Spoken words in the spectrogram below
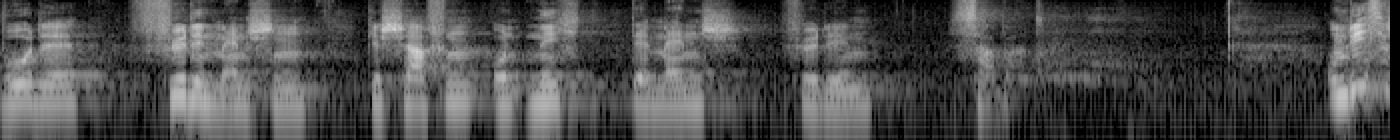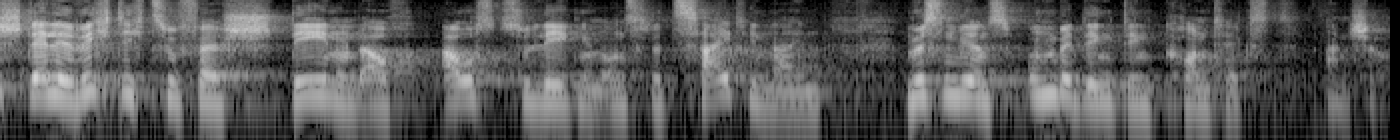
wurde für den Menschen geschaffen und nicht der Mensch für den Sabbat. Um diese Stelle richtig zu verstehen und auch auszulegen in unsere Zeit hinein, müssen wir uns unbedingt den Kontext anschauen.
